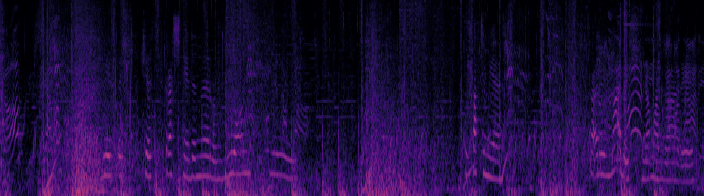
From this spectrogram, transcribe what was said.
No! Wy jesteście strasznie denerwujący. Zostawcie mnie. Czary mary, ślamazary.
